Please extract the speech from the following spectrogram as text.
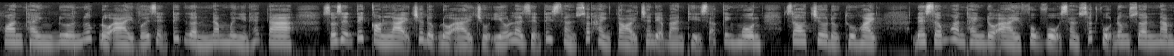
hoàn thành đưa nước đổ ải với diện tích gần 50.000 ha. Số diện tích còn lại chưa được đổ ải chủ yếu là diện tích sản xuất hành tỏi trên địa bàn thị xã Kinh Môn do chưa được thu hoạch. Để sớm hoàn thành đổ ải phục vụ sản xuất vụ đông xuân năm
